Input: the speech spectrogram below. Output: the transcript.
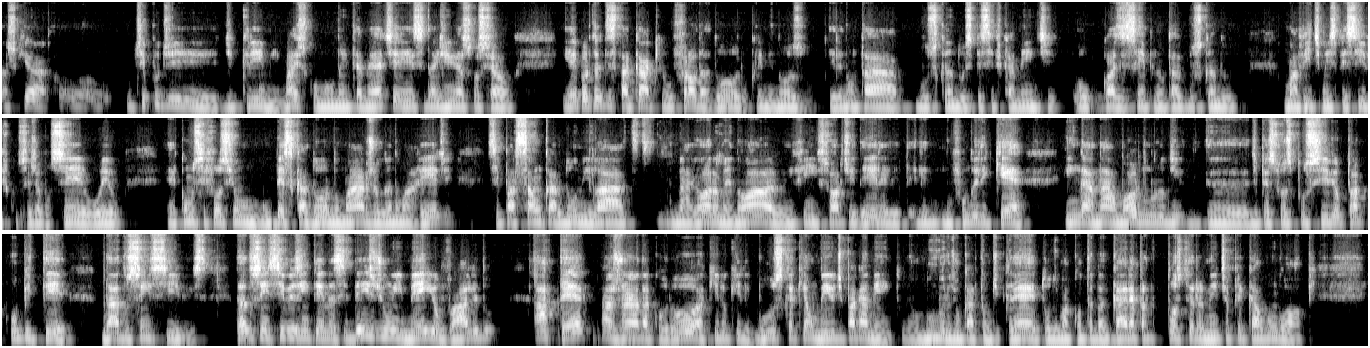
acho que o, o, tipo de, de crime mais comum na internet é esse da engenharia social. E é importante destacar que o fraudador, o criminoso, ele não está buscando especificamente, ou quase sempre não está buscando uma vítima específica, seja você ou eu. É como se fosse um, um pescador no mar jogando uma rede se passar um cardume lá maior ou menor, enfim, sorte dele, ele, ele no fundo ele quer enganar o maior número de, de pessoas possível para obter dados sensíveis. Dados sensíveis entenda-se desde um e-mail válido até a joia da coroa, aquilo que ele busca, que é um meio de pagamento, é o número de um cartão de crédito ou de uma conta bancária para posteriormente aplicar algum golpe.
